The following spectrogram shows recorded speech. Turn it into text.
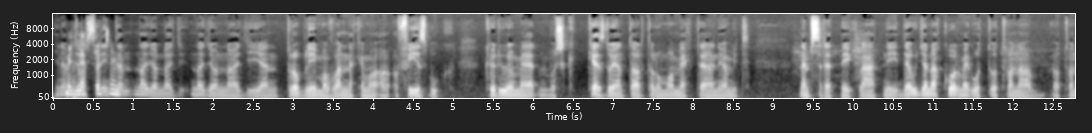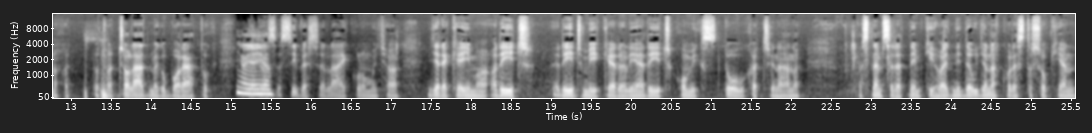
nem Vagy tudom, szerintem nagyon nagy, nagyon nagy ilyen probléma van nekem a, a Facebook körül, mert most kezd olyan tartalommal megtelni, amit nem szeretnék látni, de ugyanakkor meg ott, ott, van, a, ott, vannak a, ott van a család, meg a barátok. De jó. azt szívesen lájkolom, hogyha a gyerekeim a, a Rage, Rage Makerrel ilyen Rage Comics dolgokat csinálnak. Azt nem szeretném kihagyni, de ugyanakkor ezt a sok ilyen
